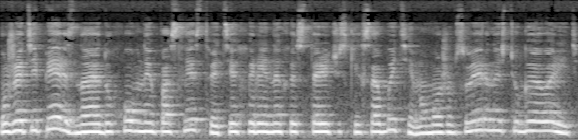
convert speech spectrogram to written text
Уже теперь, зная духовные последствия тех или иных исторических событий, мы можем с уверенностью говорить,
